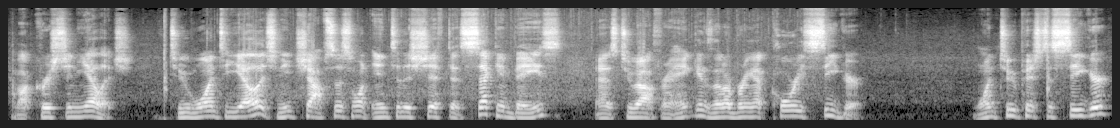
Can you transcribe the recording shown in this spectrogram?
How about Christian Yelich? 2-1 to Yelich, and he chops this one into the shift at second base. That's two out for Hankins. That'll bring up Corey Seager. 1-2 pitch to Seager.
